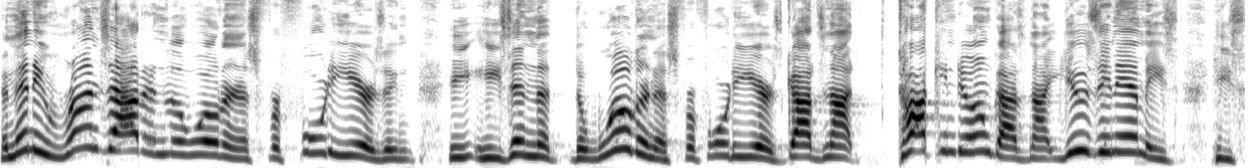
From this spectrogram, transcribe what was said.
And then he runs out into the wilderness for 40 years, and he, he's in the, the wilderness for 40 years. God's not talking to him, God's not using him. He's, he's,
